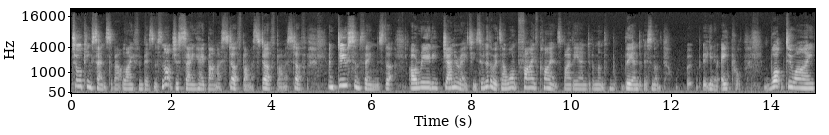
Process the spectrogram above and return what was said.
talking sense about life and business, not just saying, hey, buy my stuff, buy my stuff, buy my stuff, and do some things that are really generating. So, in other words, I want five clients by the end of a month, the end of this month you know April. What do I?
